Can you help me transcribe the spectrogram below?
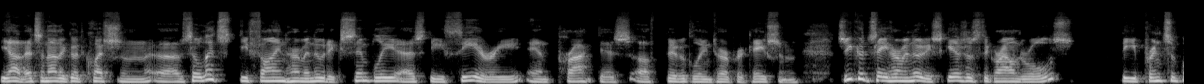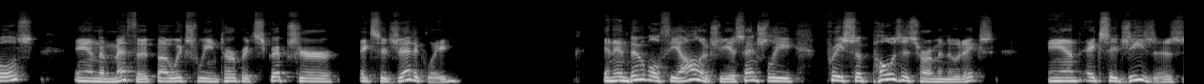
Yeah, that's another good question. Uh, so let's define hermeneutics simply as the theory and practice of biblical interpretation. So you could say hermeneutics gives us the ground rules, the principles, and the method by which we interpret scripture exegetically. And then biblical theology essentially presupposes hermeneutics and exegesis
